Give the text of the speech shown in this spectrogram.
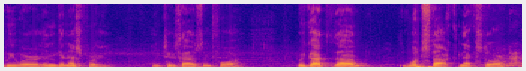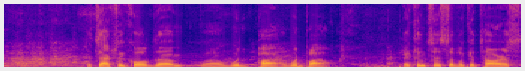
we were in Ganeshpuri in 2004. We've got uh, Woodstock next door. It's actually called um, uh, Wood Pile. It consists of a guitarist,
